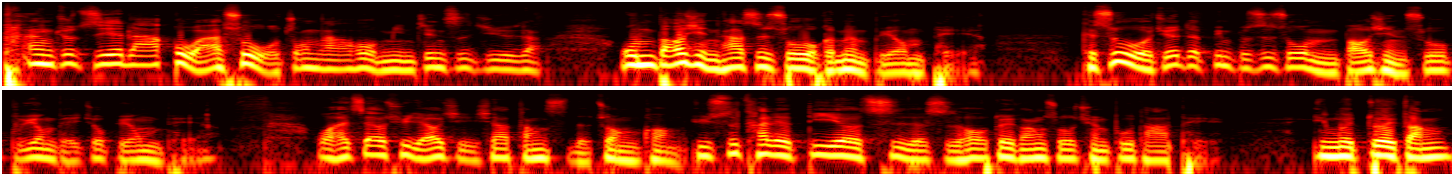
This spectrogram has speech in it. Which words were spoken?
砰就直接拉过来，说我撞他后面，监视器就这样。我们保险他是说我根本不用赔啊，可是我觉得并不是说我们保险说不用赔就不用赔啊，我还是要去了解一下当时的状况。于是开了第二次的时候，对方说全部他赔。因为对方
